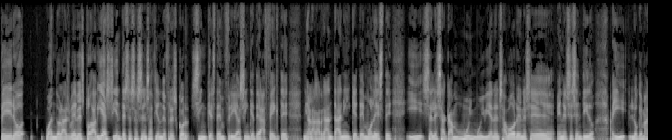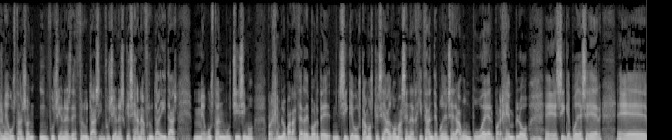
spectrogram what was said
pero cuando las bebes todavía sientes esa sensación de frescor sin que estén frías, sin que te afecte ni a la garganta ni que te moleste y se le saca muy muy bien el sabor en ese, en ese sentido. Ahí lo que más me gustan son infusiones de frutas, infusiones que sean afrutaditas, me gustan muchísimo. Por ejemplo, para hacer deporte sí que buscamos que sea algo más energizante, pueden ser algún puer, por ejemplo, eh, sí que puede ser eh,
